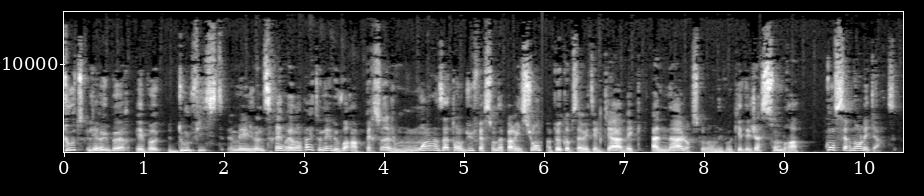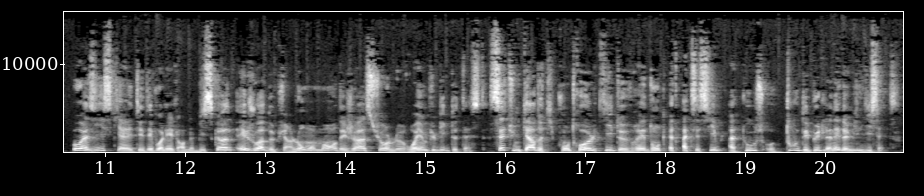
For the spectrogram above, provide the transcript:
Toutes les rumeurs évoquent Doomfist, mais je ne serais vraiment pas étonné de voir un personnage moins attendu faire son apparition, un peu comme ça avait été le cas avec Anna lorsque l'on évoquait déjà son bras. Concernant les cartes, Oasis, qui a été dévoilé lors de la BlizzCon, est jouable depuis un long moment déjà sur le royaume public de test. C'est une carte de type contrôle qui devrait donc être accessible à tous au tout début de l'année 2017.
